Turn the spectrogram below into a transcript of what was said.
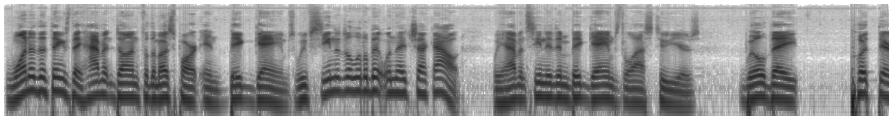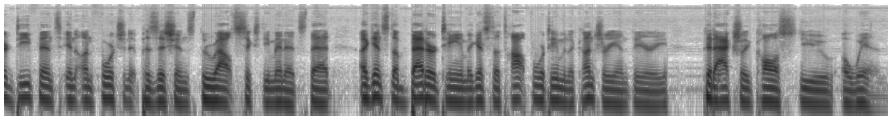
one of the things they haven't done for the most part in big games, we've seen it a little bit when they check out. We haven't seen it in big games the last two years. Will they put their defense in unfortunate positions throughout 60 minutes that against a better team, against the top four team in the country, in theory, could actually cost you a win?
